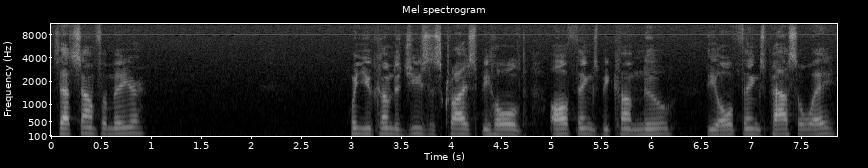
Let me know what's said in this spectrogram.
Does that sound familiar? When you come to Jesus Christ, behold, all things become new, the old things pass away.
